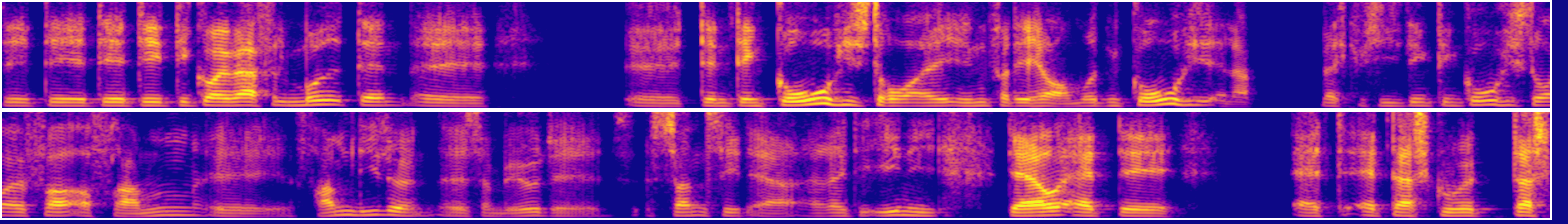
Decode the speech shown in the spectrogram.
det, det, det, det, det går i hvert fald mod den, øh, øh, den, den gode historie inden for det her område. Den gode, eller hvad skal vi sige, den, den gode historie for at fremme, øh, fremme ligeløn, øh, som jo øh, sådan set er, er rigtig enig i, det er jo, at, øh, at, at, der skulle, der,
